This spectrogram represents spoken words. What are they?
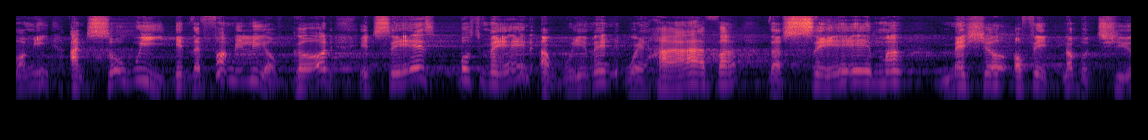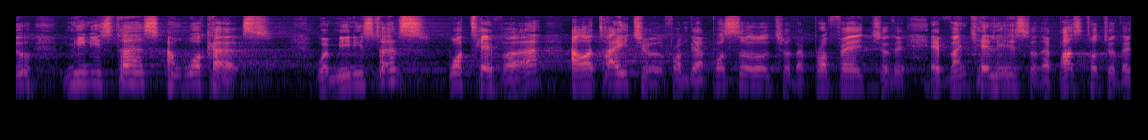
mommy. And so we, in the family of God, it says, both men and women will have the same measure of faith. Number two, ministers and workers. We're ministers, whatever our title from the apostle to the prophet to the evangelist to the pastor to the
